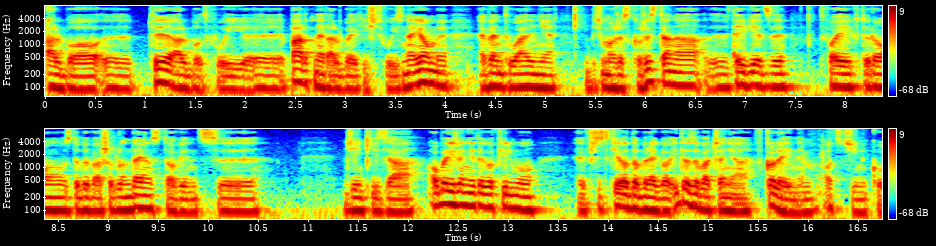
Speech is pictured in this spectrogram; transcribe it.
albo ty, albo twój partner, albo jakiś twój znajomy ewentualnie być może skorzysta na tej wiedzy Twojej, którą zdobywasz oglądając to, więc dzięki za obejrzenie tego filmu. Wszystkiego dobrego i do zobaczenia w kolejnym odcinku.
